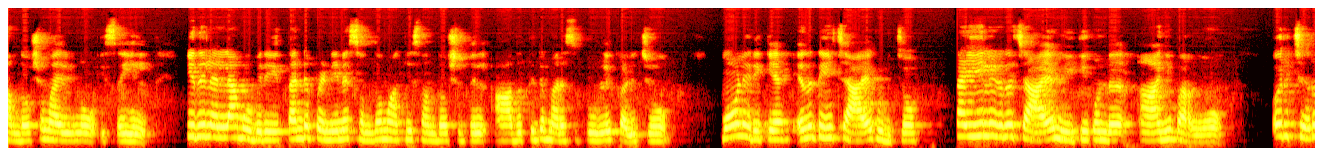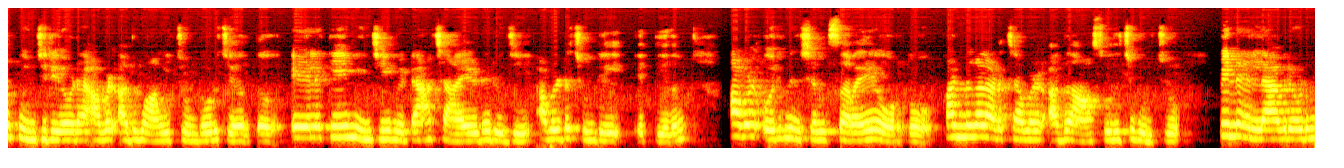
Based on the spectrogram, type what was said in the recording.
സന്തോഷമായിരുന്നു ഇസയിൽ. ഇതിലെല്ലാം ഉപരി തന്റെ പെണ്ണിനെ സ്വന്തമാക്കിയ സന്തോഷത്തിൽ ആദത്തിന്റെ മനസ്സ് തുള്ളി കളിച്ചു മോളിരിക്കെ എന്നിട്ട് ഈ ചായ കുടിച്ചോ? കയ്യിലിരുന്ന ചായ നീക്കിക്കൊണ്ട് ആനി പറഞ്ഞു ഒരു ചെറു പുഞ്ചിരിയോടെ അവൾ അത് വാങ്ങി ചുണ്ടോട് ചേർത്തു. ഏലക്കയും ഇഞ്ചിയും ഇട്ട ആ ചായയുടെ രുചി അവളുടെ ചുണ്ടിൽ എത്തിയതും അവൾ ഒരു നിമിഷം സെറയെ ഓർത്തു. കണ്ണുകൾ അടച്ച് അവൾ അത് ആസ്വദിച്ചു കുടിച്ചു. പിന്നെ എല്ലാവരോടും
